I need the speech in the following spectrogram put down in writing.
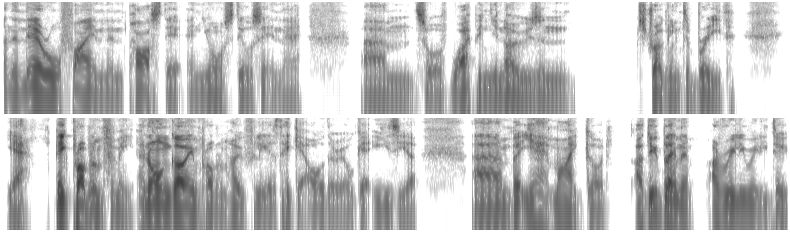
and then they're all fine and past it, and you're still sitting there? Um, sort of wiping your nose and struggling to breathe. Yeah, big problem for me, an ongoing problem. Hopefully, as they get older, it'll get easier. Um, but yeah, my God, I do blame them. I really, really do.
